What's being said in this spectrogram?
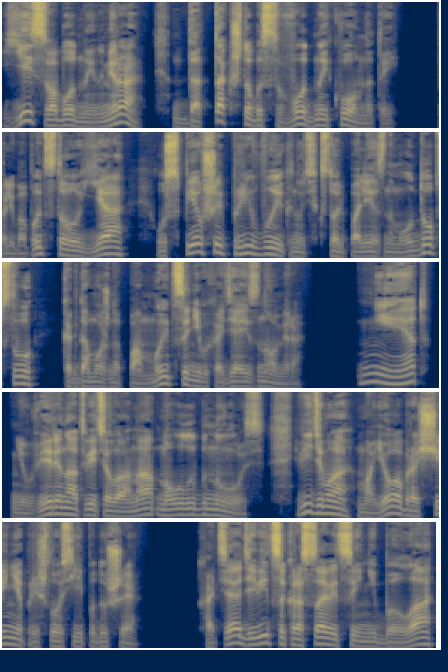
Есть свободные номера? Да так, чтобы с водной комнатой!» Полюбопытствовал я, успевший привыкнуть к столь полезному удобству, когда можно помыться, не выходя из номера. «Нет», — неуверенно ответила она, но улыбнулась. Видимо, мое обращение пришлось ей по душе. Хотя девица красавицей не была,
